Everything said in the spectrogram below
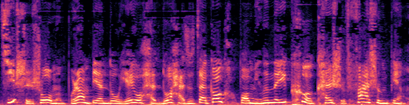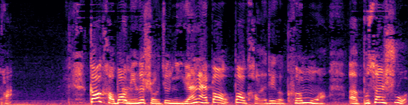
即使说我们不让变动，也有很多孩子在高考报名的那一刻开始发生变化。高考报名的时候，就你原来报报考的这个科目，呃，不算数。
